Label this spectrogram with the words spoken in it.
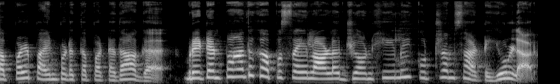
கப்பல் பயன்படுத்தப்பட்டதாக பிரிட்டன் பாதுகாப்பு செயலாளர் ஜான் ஹீலி குற்றம் சாட்டியுள்ளார். வெளியிட்டுள்ளார்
